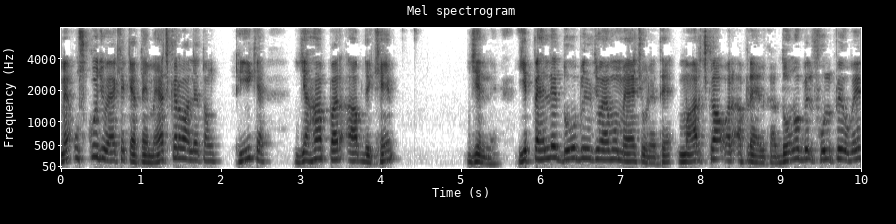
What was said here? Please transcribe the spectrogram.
मैं उसको जो है, क्या कहते हैं मैच करवा लेता हूँ। ठीक है? यहाँ पर आप देखें ये लें ये पहले दो बिल जो है वो मैच हो रहे थे, मार्च का और अप्रैल का। दोनों बिल फुल पे हुए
